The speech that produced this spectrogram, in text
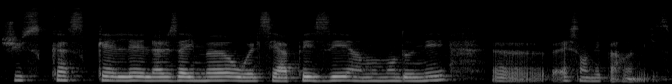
Jusqu'à ce qu'elle ait l'Alzheimer, où elle s'est apaisée à un moment donné, elle s'en est pas remise.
